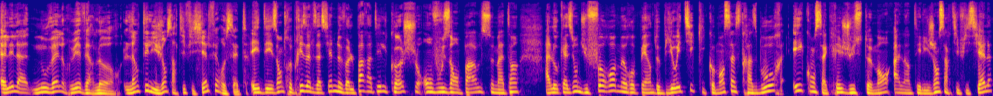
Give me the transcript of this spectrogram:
Elle est la nouvelle ruée vers l'or. L'intelligence artificielle fait recette. Et des entreprises alsaciennes ne veulent pas rater le coche. On vous en parle ce matin à l'occasion du Forum européen de bioéthique qui commence à Strasbourg et consacré justement à l'intelligence artificielle.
